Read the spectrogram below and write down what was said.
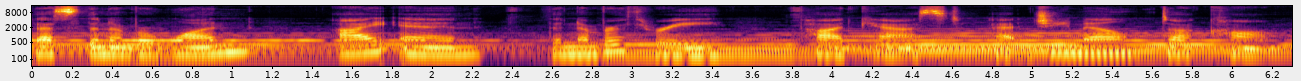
That's the number one, I N, the number three, podcast at gmail.com.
